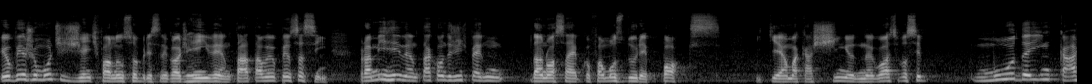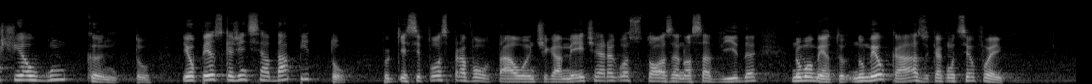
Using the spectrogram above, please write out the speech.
Eu vejo um monte de gente falando sobre esse negócio de reinventar tal, eu penso assim, para mim reinventar, quando a gente pega um, da nossa época o famoso Durepox, e que é uma caixinha do negócio, você muda e encaixa em algum canto. Eu penso que a gente se adaptou, porque se fosse para voltar ao antigamente, era gostosa a nossa vida no momento. No meu caso, o que aconteceu foi,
